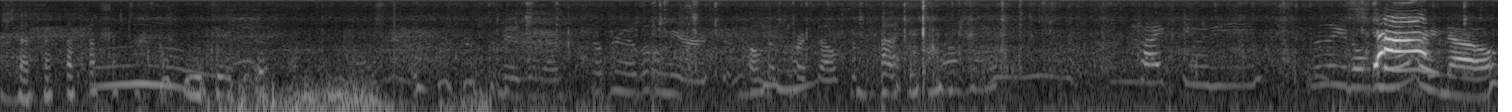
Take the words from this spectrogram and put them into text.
Our children are little mirrors that we hold up to ourselves sometimes. Hi, cutie. We're like an old man Stop! right now.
